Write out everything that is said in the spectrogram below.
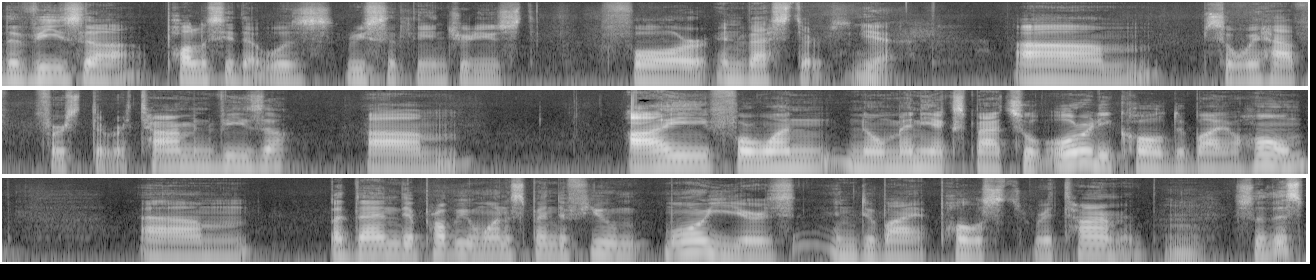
the visa policy that was recently introduced for investors. Yeah. Um, so we have first the retirement visa. Um, I, for one, know many expats who already call Dubai a home, um, but then they probably want to spend a few more years in Dubai post retirement. Mm. So this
